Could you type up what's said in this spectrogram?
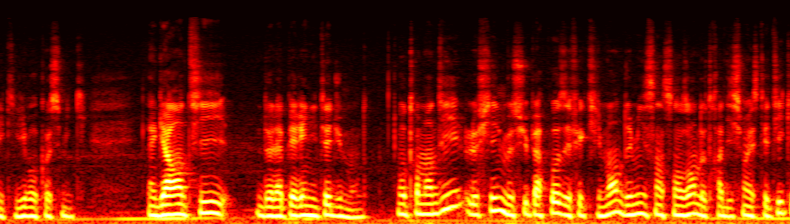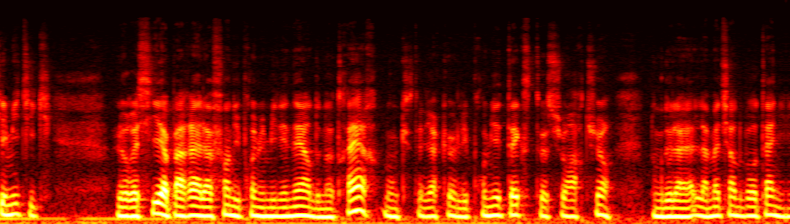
l'équilibre cosmique, la garantie de la pérennité du monde. Autrement dit, le film superpose effectivement 2500 ans de tradition esthétique et mythique. Le récit apparaît à la fin du premier millénaire de notre ère, donc c'est-à-dire que les premiers textes sur Arthur, donc de la, matière de Bretagne,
